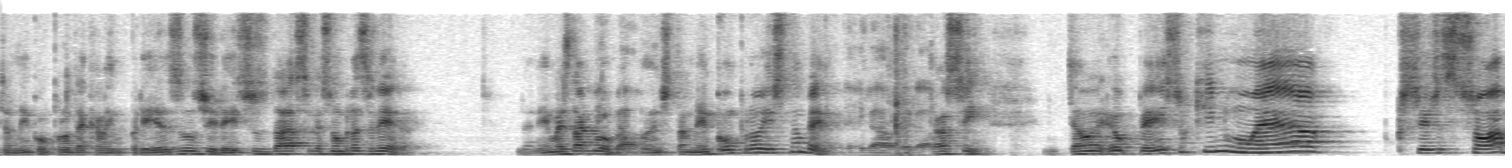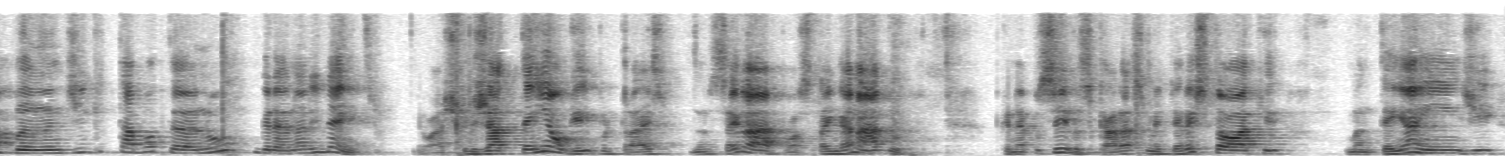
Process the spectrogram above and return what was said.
também comprou daquela empresa os direitos da seleção brasileira. Não é nem mais da Globo, legal. a Band também comprou isso também. Legal, legal. Então, assim, Então eu penso que não é seja só a Band que está botando grana ali dentro. Eu acho que ele já tem alguém por trás, não sei lá, posso estar enganado, porque não é possível. Os caras meteram estoque, mantém a Indy,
